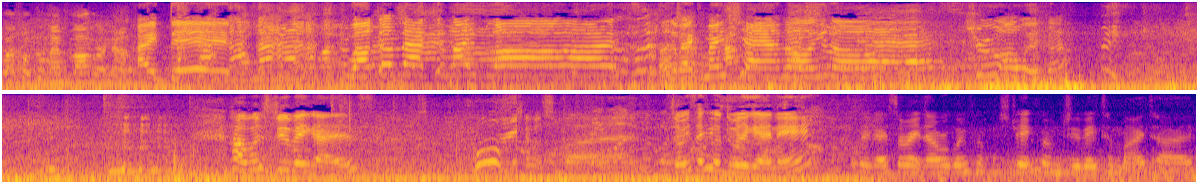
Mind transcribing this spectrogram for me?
welcome to my vlog or not? I did. Welcome back to my vlog. Welcome back to my channel. You know, true always. Huh? How was J'ouvert, guys? It was fun. Joey said he'll do it again, eh? Okay, guys. So right now we're going from straight from J'ouvert to Mai Tai.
